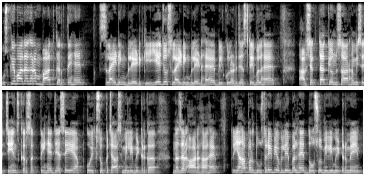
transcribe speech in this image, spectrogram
उसके बाद अगर हम बात करते हैं स्लाइडिंग ब्लेड की, ये जो स्लाइडिंग ब्लेड है, बिल्कुल एडजस्टेबल है। आवश्यकता के अनुसार हम इसे चेंज कर सकते हैं। जैसे ये आपको 150 मिलीमीटर mm का नज़र आ रहा है तो यहाँ पर दूसरे भी अवेलेबल हैं 200 मिलीमीटर mm में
